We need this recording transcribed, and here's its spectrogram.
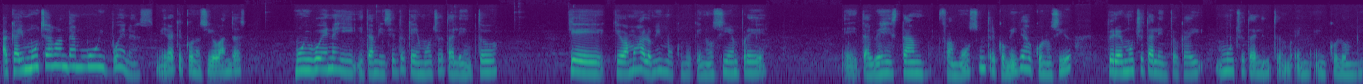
Acá hay muchas bandas muy buenas. Mira que he conocido bandas muy buenas y, también siento que hay mucho talento que, vamos a lo mismo, como que no siempre eh, tal vez es tan famoso, entre comillas, o conocido, pero hay mucho talento, acá hay mucho talento en, Colombia.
